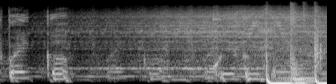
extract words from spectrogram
break up break up. Quit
